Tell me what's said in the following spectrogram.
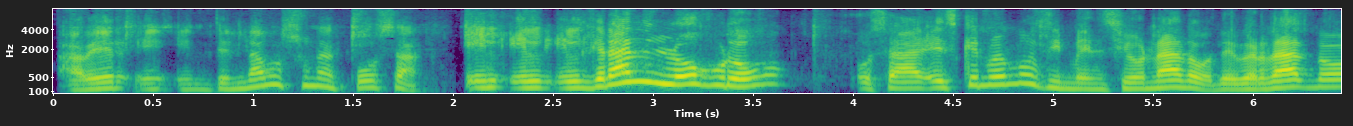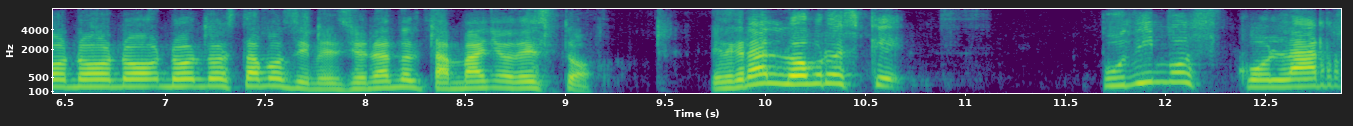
A ver, e, entendamos una cosa. el gran logro o sea, es que no hemos dimensionado, de verdad, no, no, no, no, no estamos dimensionando el tamaño de esto. El gran logro es que pudimos colar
